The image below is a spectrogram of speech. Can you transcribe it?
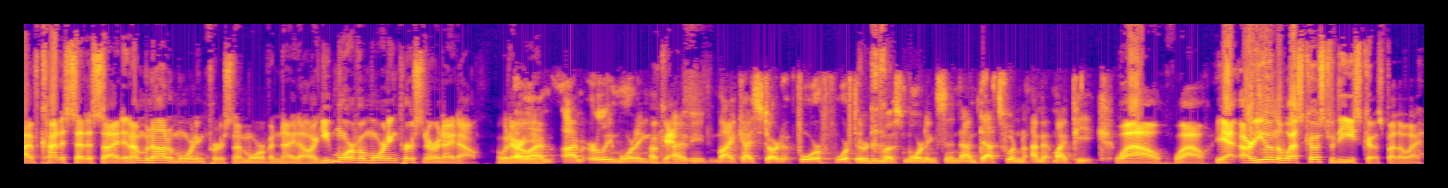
I've kind of set aside, and I'm not a morning person. I'm more of a night owl. Are you more of a morning person or a night owl? What are oh, you? I'm I'm early morning. Okay. I mean, Mike, I start at four four thirty most mornings, and I'm, that's when I'm at my peak. Wow, wow, yeah. Are you on the West Coast or the East Coast, by the way?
